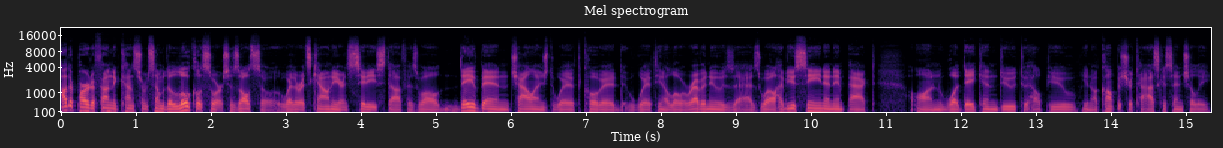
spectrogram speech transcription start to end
other part of funding comes from some of the local sources also, whether it's county or city stuff as well. They've been challenged with COVID, with you know lower revenues as well. Have you seen an impact on what they can do to help you, you know, accomplish your task essentially?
